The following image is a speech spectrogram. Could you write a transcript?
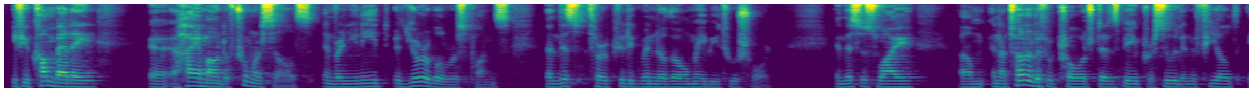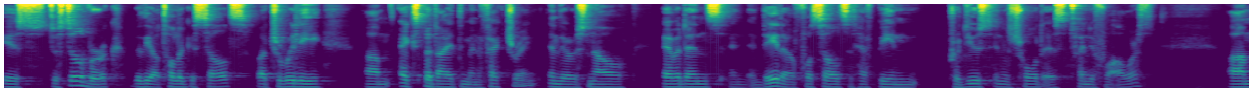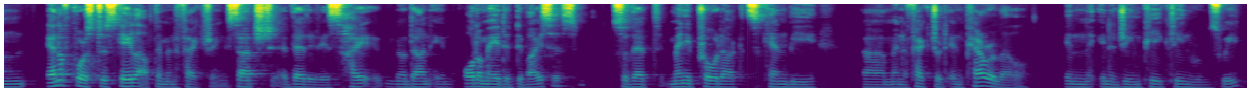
If you're combating a high amount of tumor cells and when you need a durable response, then this therapeutic window, though, may be too short. And this is why um, an alternative approach that is being pursued in the field is to still work with the autologous cells, but to really um, expedite the manufacturing. And there is now evidence and, and, data for cells that have been produced in as short as 24 hours. Um, and of course, to scale up the manufacturing such that it is high, you know, done in automated devices so that many products can be uh, manufactured in parallel in, in a GMP clean room suite.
